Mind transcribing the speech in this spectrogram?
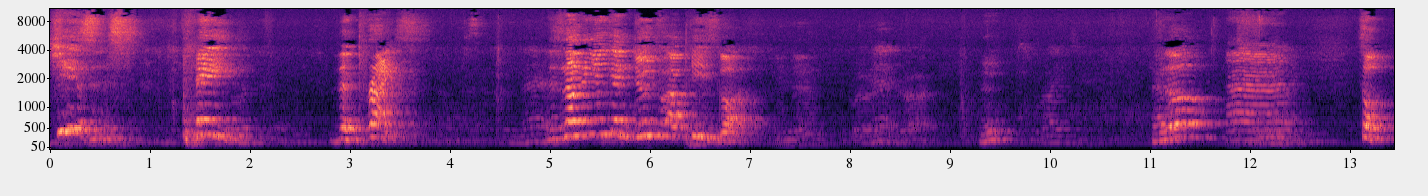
Jesus paid the price. There's nothing you can do to appease God. Hmm? Hello? So,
